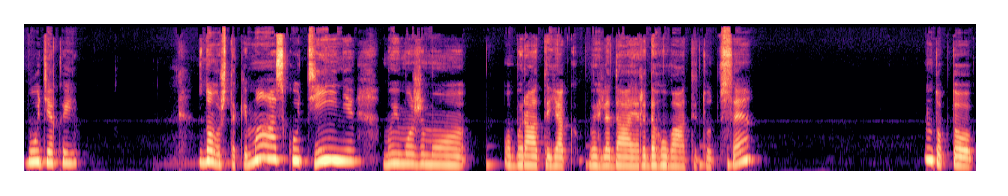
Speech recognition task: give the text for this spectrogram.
будь-який. Знову ж таки, маску, тіні. Ми можемо обирати, як виглядає, редагувати тут все. Ну, Тобто,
